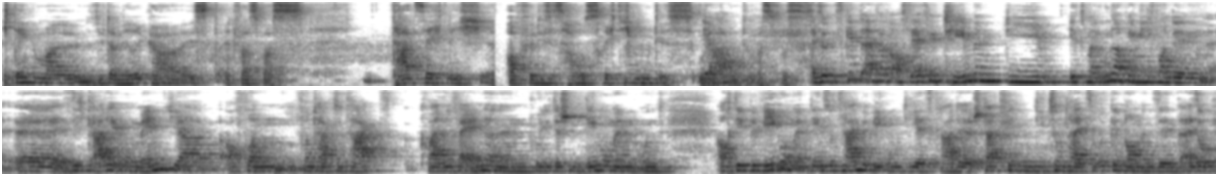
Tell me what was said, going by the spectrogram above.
Ich denke mal, Südamerika ist etwas, was tatsächlich äh, auch für dieses Haus richtig mhm. gut ist. Und, ja. Und was, was also es gibt einfach auch sehr viele Themen, die jetzt mal unabhängig von den äh, sich gerade im Moment ja auch von von Tag zu Tag quasi verändernden politischen Bedingungen und auch den Bewegungen, den sozialen Bewegungen, die jetzt gerade stattfinden, die zum Teil zurückgenommen sind. Also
